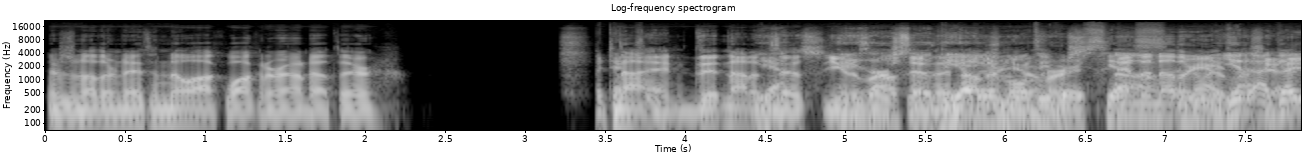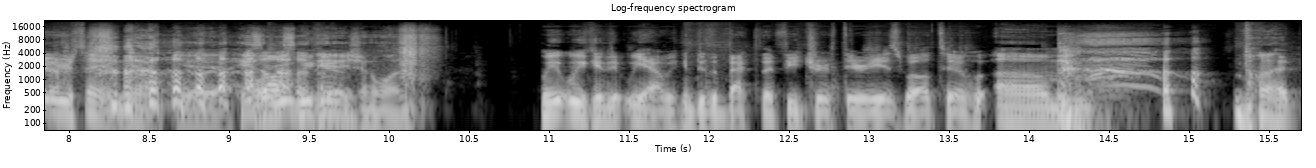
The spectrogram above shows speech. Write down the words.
There's another Nathan Nowack walking around out there. Not in, not in Yeah. this universe. also in the the another other universe. multiverse. Yes. In another I universe. get, I yeah, get yeah. what you're saying. Yeah. Yeah, yeah. He's Well, we- also we the can- Asian one. we we could yeah we can do the Back to the Future theory as well too. Um, but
